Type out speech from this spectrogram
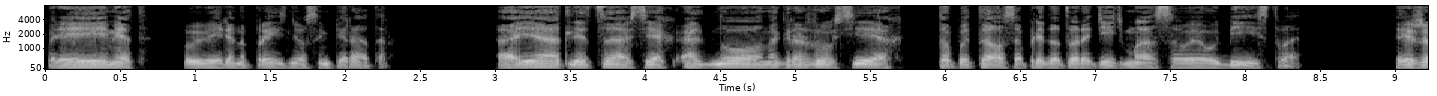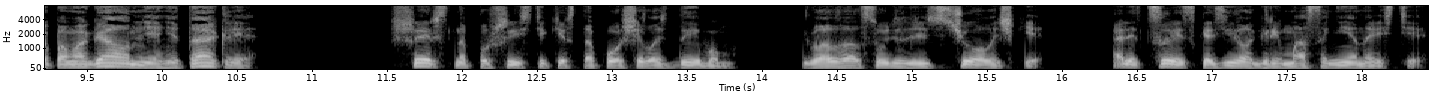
«Примет», — уверенно произнес император. «А я от лица всех Альдно награжу всех, кто пытался предотвратить массовое убийство. Ты же помогал мне, не так ли?» Шерсть на пушистике встопорщилась дыбом, глаза судились в щелочки, а лицо исказило гримаса ненависти.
